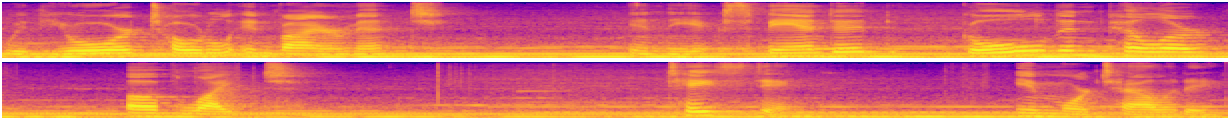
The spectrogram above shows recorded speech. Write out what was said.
with your total environment in the expanded golden pillar of light, tasting immortality.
